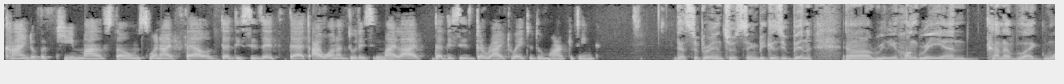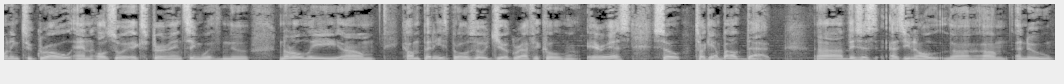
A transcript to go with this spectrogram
kind of the key milestones when I felt that this is it, that I want to do this in my life, that this is the right way to do marketing. That's super interesting because you've been uh, really hungry and kind of like wanting to grow and also experimenting with new, not only um, companies but also geographical areas. So talking about that, uh, this is, as you know, uh, um, a new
